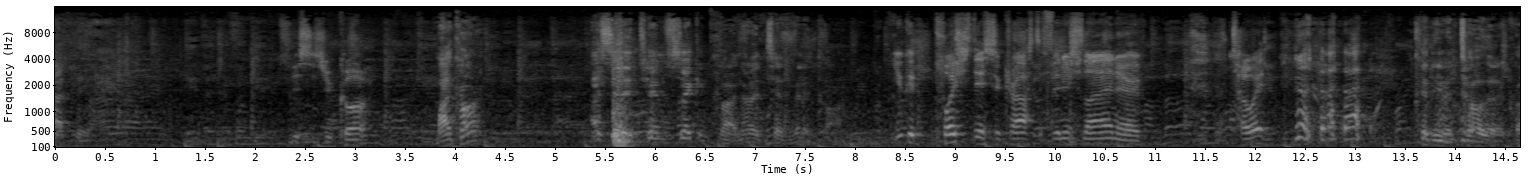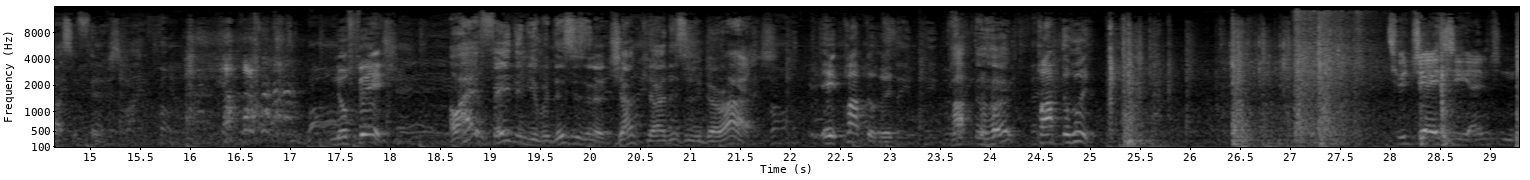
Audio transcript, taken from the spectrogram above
got there? This is your car? My car? I said a 10 second car, not a 10 minute car. You could push this across the finish line or tow it. Couldn't even tow that across the finish line. No faith. Oh, I have faith in you, but this isn't a junkyard. This is a garage. Hey, pop the hood. Pop the hood? Pop the hood. 2JZ engine.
